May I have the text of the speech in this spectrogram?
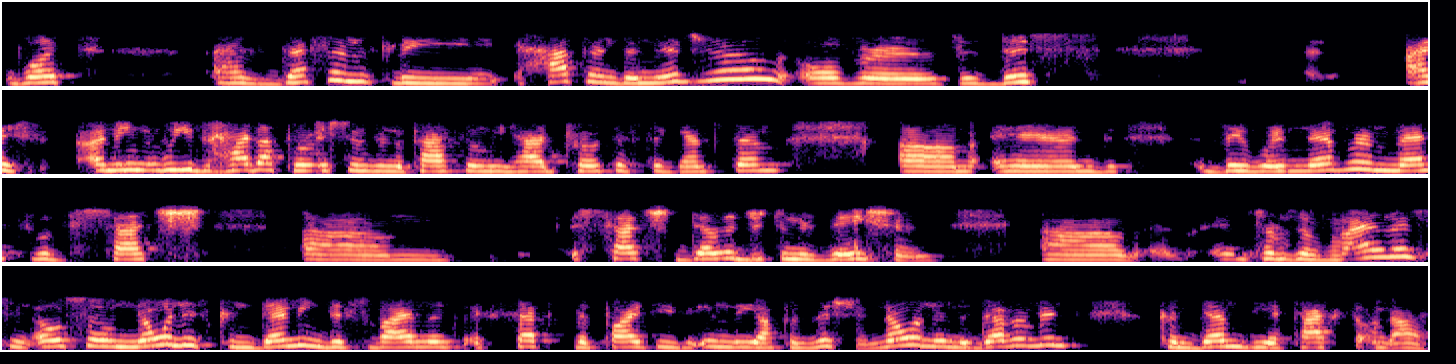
what has definitely happened in Israel over this. I, I mean, we've had operations in the past and we had protests against them, um, and they were never met with such um, such delegitimization uh, in terms of violence, and also no one is condemning this violence except the parties in the opposition. No one in the government condemned the attacks on us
